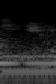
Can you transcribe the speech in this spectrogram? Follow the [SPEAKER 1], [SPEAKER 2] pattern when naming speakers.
[SPEAKER 1] Okay.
